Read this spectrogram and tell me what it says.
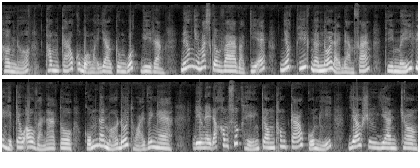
Hơn nữa, thông cáo của Bộ Ngoại giao Trung Quốc ghi rằng nếu như Moscow và Kiev nhất thiết nên nối lại đàm phán, thì Mỹ, Liên hiệp châu Âu và NATO cũng đã mở đối thoại với Nga. Điều này đã không xuất hiện trong thông cáo của Mỹ. Giáo sư Yan Chong,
